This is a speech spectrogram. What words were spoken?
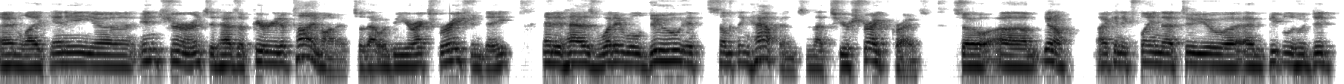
And like any uh, insurance, it has a period of time on it. So that would be your expiration date. And it has what it will do if something happens, and that's your strike price. So, um, you know, I can explain that to you. Uh, and people who did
